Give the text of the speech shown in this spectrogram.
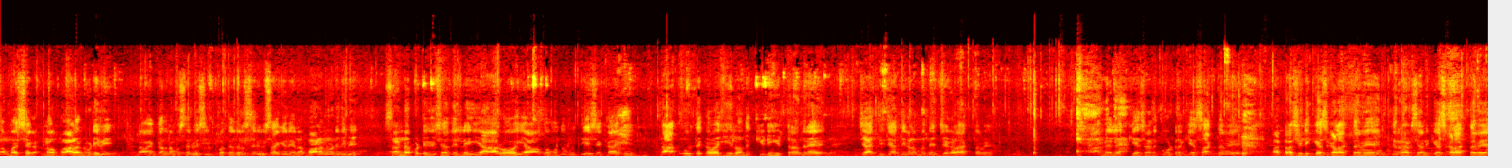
ಸಮಸ್ಯೆ ನಾವು ಭಾಳ ನೋಡಿವಿ. ನಾವು ಯಾಕಂದ್ರೆ ನಮ್ಮ ಸರ್ವಿಸ್ ಇಪ್ಪತ್ತೈದರ ಸರ್ವಿಸ್ ಆಗಿದೆ ನಾವು ಭಾಳ ನೋಡಿದೀವಿ. ಸಣ್ಣ ಪುಟ್ಟ ವಿಷಯದಲ್ಲಿ ಯಾರೋ ಯಾವುದೋ ಒಂದು ಉದ್ದೇಶಕ್ಕಾಗಿ ತಾತ್ಪೂರ್ತಿಕವಾಗಿ ಇಲ್ಲೊಂದು ಕಿಡಿ ಇಟ್ಟರಂದ್ರೆ ಜಾತಿ ಜಾತಿಗಳ ಮಧ್ಯೆ ಜಗಳ ಆಗ್ತವೆ. ಆಮೇಲೆ ಕೇಸ್ ಹಣ್ಣು ಕೊಟ್ರೆ ಕೇಸ್ ಆಗ್ತವೆ ಅಟ್ರಾಸಿಟಿ ಕೇಸ್ಗಳಾಗ್ತವೆ, ತಿರುನಾಡು ಸೇವನೆ ಕೇಸ್ಗಳಾಗ್ತವೆ,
